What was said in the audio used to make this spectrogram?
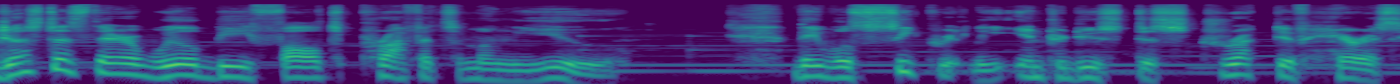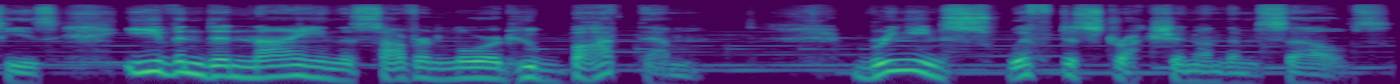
just as there will be false prophets among you. They will secretly introduce destructive heresies, even denying the sovereign Lord who bought them, bringing swift destruction on themselves.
